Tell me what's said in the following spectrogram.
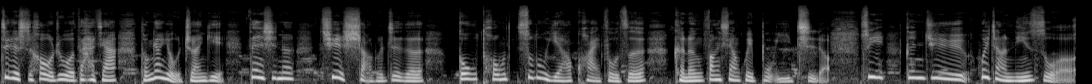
这个时候如果大家同样有专业，但是呢却少了这个沟通，速度也要快，否则可能方向会不一致哦。所以根据会长您所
